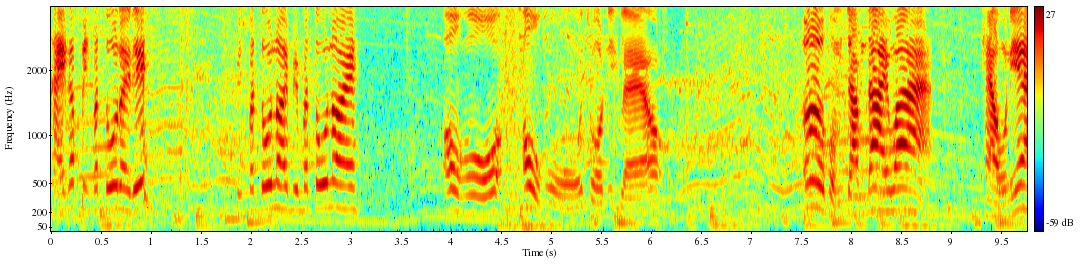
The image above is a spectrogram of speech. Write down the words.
ไขก็ปิดประตูหน่อยดิปิดประตูหน่อยปิดประตูหน่อย โอ้โหโอ้โหชนอีกแล้ว เออผมจำได้ว่า แถวเนี้ย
